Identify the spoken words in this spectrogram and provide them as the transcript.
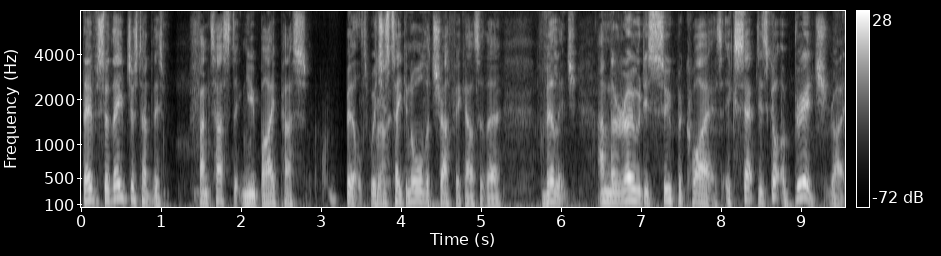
They've so they've just had this fantastic new bypass built, which has taken all the traffic out of their village, and the road is super quiet. Except it's got a bridge, right?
